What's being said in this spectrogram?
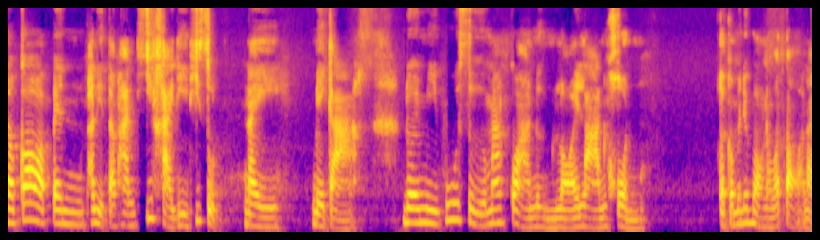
แล้วก็เป็นผลิตภัณฑ์ที่ขายดีที่สุดในอเมริกา โดยมีผู้ซื้อมากกว่าหนึ่งร้อยล้านคน แต่ก็ไม่ได้บอกนะว่าต่ออะไร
